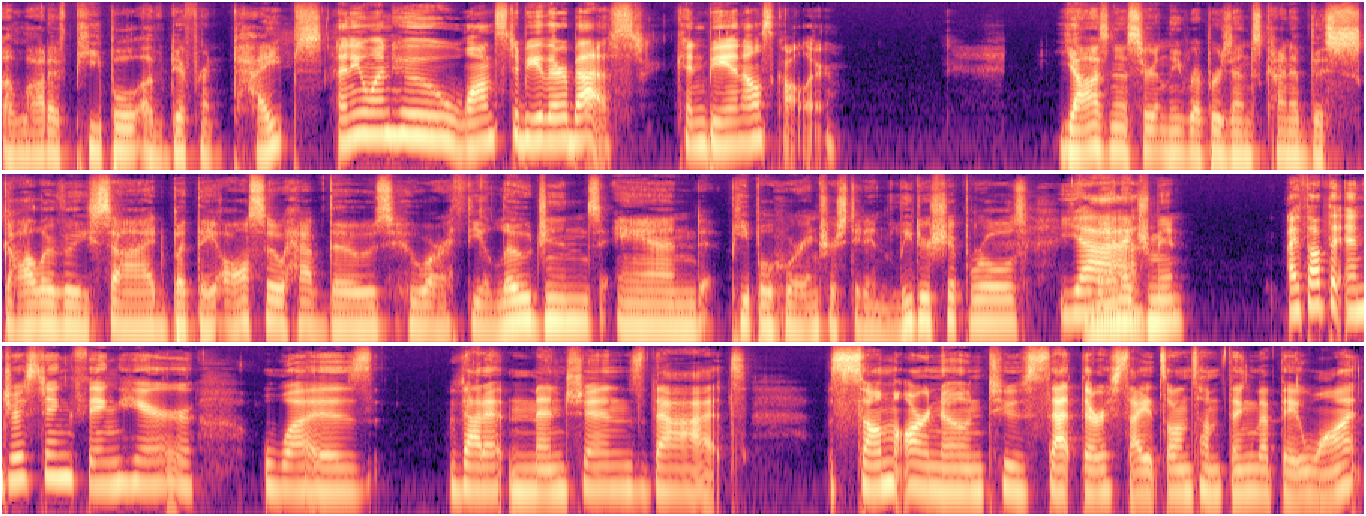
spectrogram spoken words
a lot of people of different types. Anyone who wants to be their best can be an else caller. Jasnah certainly represents kind of the scholarly side, but they also have those who are theologians and people who are interested in leadership roles, Yeah. management. I thought the interesting thing here was that it mentions that some are known to set their sights on something that they want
